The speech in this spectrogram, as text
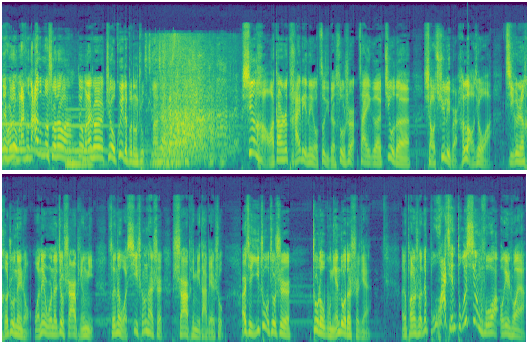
那会儿对我们来说哪有这么多说道啊？对我们来说只有贵的不能住啊。幸好啊，当时台里呢有自己的宿舍，在一个旧的小区里边，很老旧啊，几个人合住那种。我那屋呢就十二平米，所以呢我戏称它是十二平米大别墅，而且一住就是住了五年多的时间。有朋友说那不花钱多幸福啊！我跟你说呀，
